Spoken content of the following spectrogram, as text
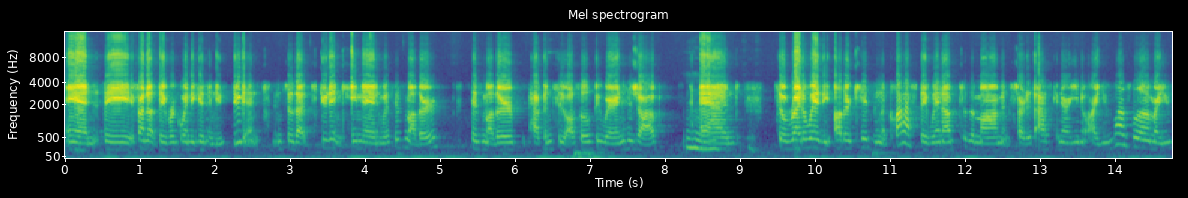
and they found out they were going to get a new student. And so that student came in with his mother. His mother happened to also be wearing hijab, and so right away the other kids in the class they went up to the mom and started asking her, you know, are you Muslim? Are you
